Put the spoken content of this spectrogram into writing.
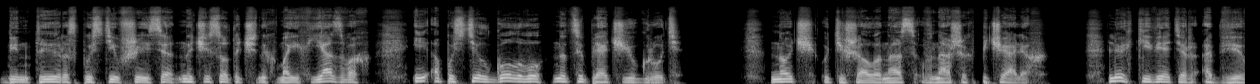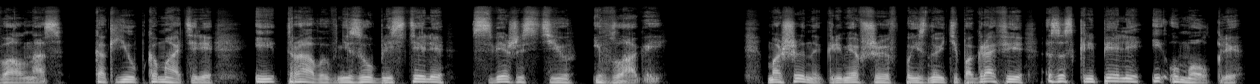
бинты, распустившиеся на чесоточных моих язвах, и опустил голову на цыплячью грудь. Ночь утешала нас в наших печалях. Легкий ветер обвивал нас, как юбка матери, и травы внизу блестели свежестью и влагой. Машины, гремевшие в поездной типографии, заскрипели и умолкли.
